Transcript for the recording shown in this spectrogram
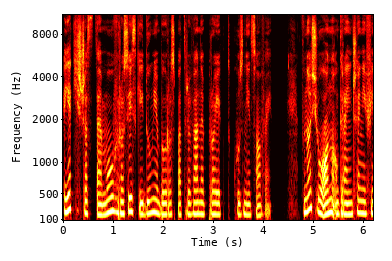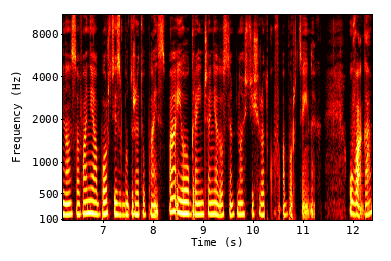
Jakiś czas temu w rosyjskiej Dumie był rozpatrywany projekt Kuzniecowej. Wnosił on ograniczenie finansowania aborcji z budżetu państwa i o ograniczenie dostępności środków aborcyjnych. Uwaga,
